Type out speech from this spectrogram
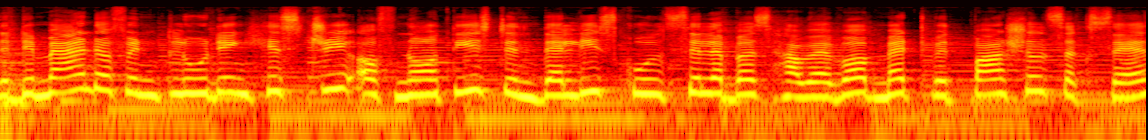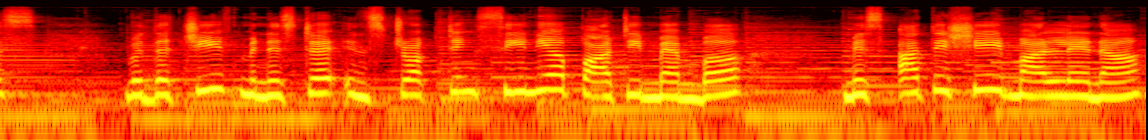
The demand of including history of Northeast in Delhi school syllabus, however, met with partial success, with the Chief Minister instructing senior party member Ms. Atishi Marlena,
